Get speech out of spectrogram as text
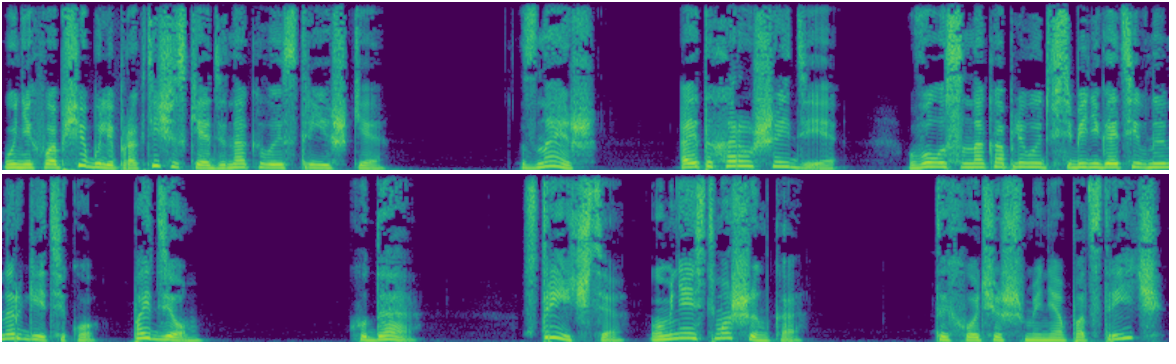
у них вообще были практически одинаковые стрижки. Знаешь, а это хорошая идея. Волосы накапливают в себе негативную энергетику. Пойдем. Куда? Стричься. У меня есть машинка. Ты хочешь меня подстричь?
